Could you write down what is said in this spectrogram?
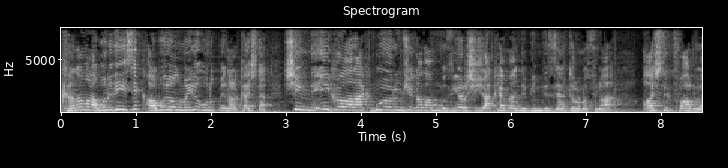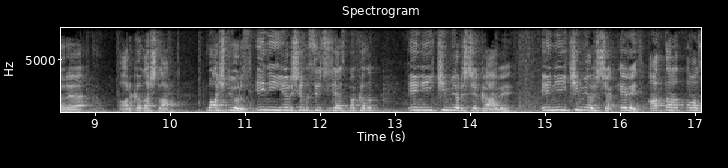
kanala abone değilsek abone olmayı da unutmayın arkadaşlar. Şimdi ilk olarak bu örümcek adamımız yarışacak. Hemen de bindi Zentornos'una. Açtık farları. Arkadaşlar başlıyoruz. En iyi yarışanı seçeceğiz bakalım. En iyi kim yarışacak abi? En iyi kim yarışacak? Evet atlar atlamaz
